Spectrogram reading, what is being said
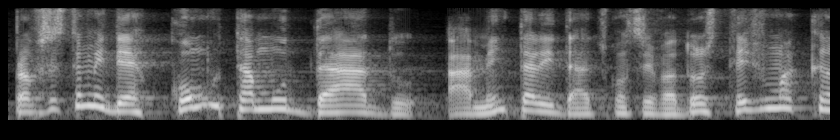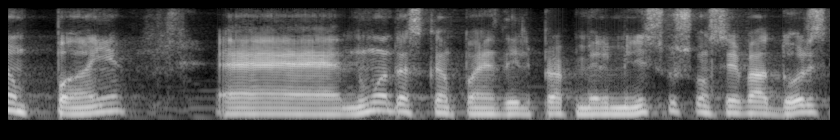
Para vocês terem uma ideia como está mudado a mentalidade dos conservadores, teve uma campanha é, numa das campanhas dele para primeiro-ministro, os conservadores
